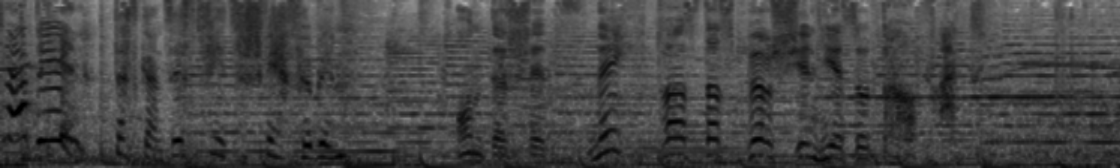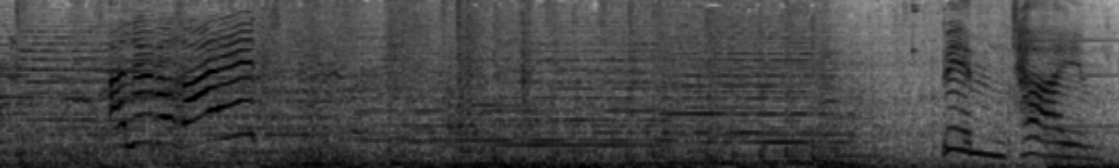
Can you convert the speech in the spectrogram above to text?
Schnappt ihn! Das Ganze ist viel zu schwer für Bim. Unterschätzt nicht, was das Bürschchen hier so drauf hat. Alle bereit? Bim-Time. Um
